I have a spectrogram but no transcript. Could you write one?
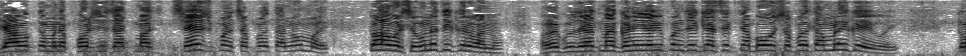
ગયા વખતે મને ફોરજી જાતમાં સહેજ પણ સફળતા ન મળી, તો આ વર્ષે હું નથી કરવાનું. હવે ગુજરાતમાં ઘણી એવી પણ જગ્યા છે કે ત્યાં બહુ સફળતા મળી ગઈ હોય. તો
